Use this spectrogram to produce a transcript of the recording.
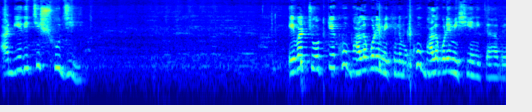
আর দিয়ে দিচ্ছি সুজি। এবার চটকে খুব ভালো করে মেখে নেব, খুব ভালো করে মিশিয়ে নিতে হবে।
